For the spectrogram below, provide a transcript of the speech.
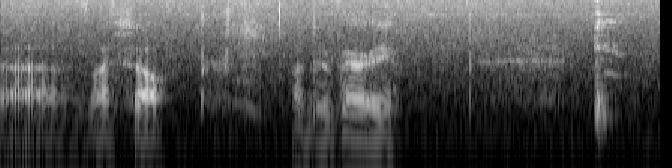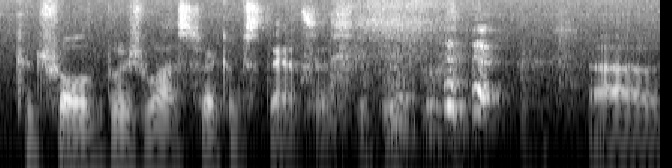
uh, myself under very controlled bourgeois circumstances. um,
